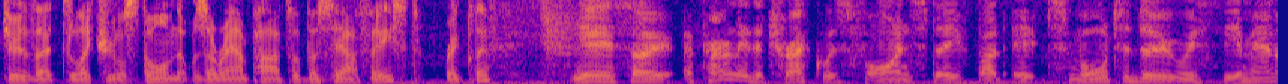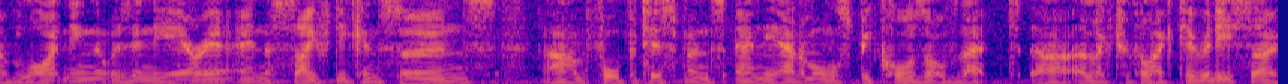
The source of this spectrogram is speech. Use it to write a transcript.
due to that electrical storm that was around parts of the southeast, Redcliffe. Yeah, so apparently the track was fine, Steve, but it's more to do with the amount of lightning that was in the area and the safety concerns um, for participants and the animals because of that uh, electrical activity. So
